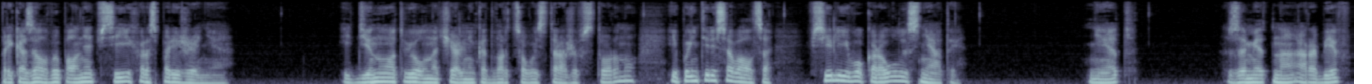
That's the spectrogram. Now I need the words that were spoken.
приказал выполнять все их распоряжения. Идину отвел начальника дворцовой стражи в сторону и поинтересовался, все ли его караулы сняты. «Нет», — заметно оробев,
